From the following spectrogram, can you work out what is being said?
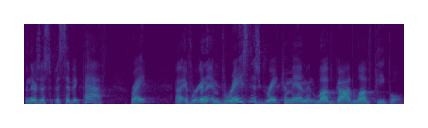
then there's a specific path, right? Uh, if we're going to embrace this great commandment, love God, love people,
